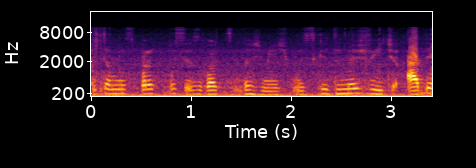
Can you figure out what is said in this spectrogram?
Então espero que vocês gostem das minhas músicas e dos meus vídeos. Adeus.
